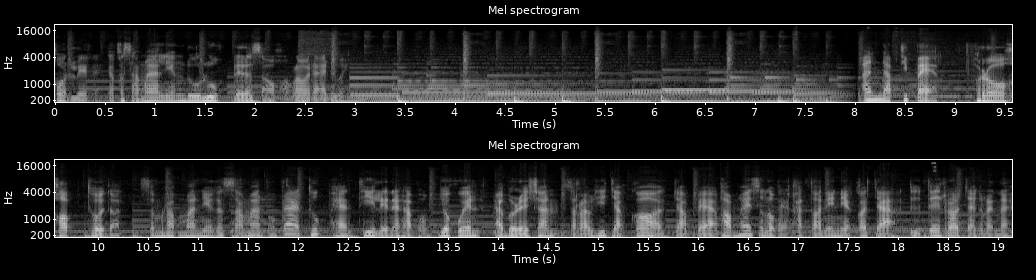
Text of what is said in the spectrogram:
คตรๆเลยนะ แล้วก็สามารถเลี้ยงดูลูกไดโนเสาร์ของเราได้ด้วย อันดับที่ 8 Pro Cop t o d o t สำหรับมันเนี่ยก็สามารถพบได้ทุกแผนที่เลยนะครับผม ยกเว้น Aberration สำหรับวิธีจับก็จับแบบทำให้สลบแต่ขั้นตอนนี้เนี่ยก็จะตื่นเต้นร้าใจกันเลยนะ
